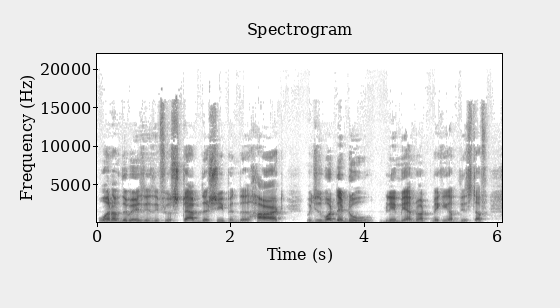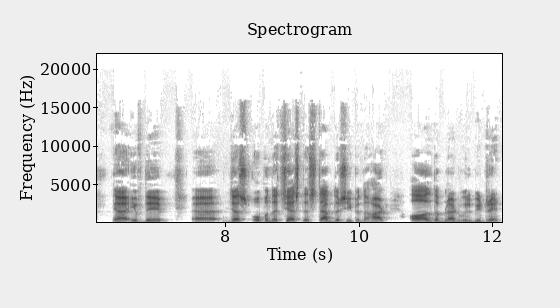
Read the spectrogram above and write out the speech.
one of the ways is if you stab the sheep in the heart, which is what they do. Believe me, I'm not making up this stuff. Uh, if they uh, just open the chest, they stab the sheep in the heart, all the blood will be drained.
